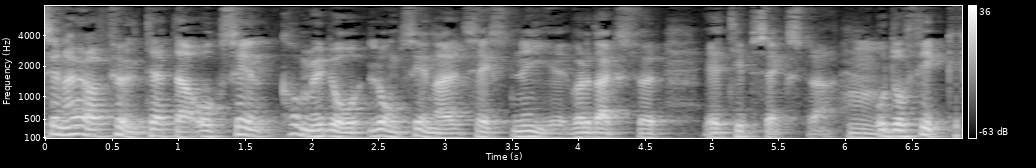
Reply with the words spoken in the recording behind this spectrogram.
sen har jag följt detta och sen kommer då långt senare, 69, var det dags för eh, Tips Extra. Och då fick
